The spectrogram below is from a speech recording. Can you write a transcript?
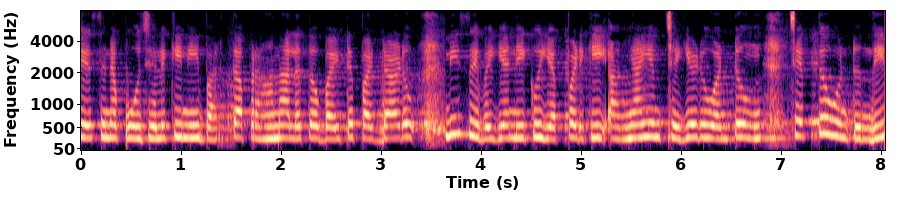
చేసిన పూజలకి నీ భర్త ప్రాణాలతో బయటపడ్డాడు. నీ శివయ్య నీకు ఎప్పటికీ అన్యాయం చెయ్యడు అంటూ చెప్తూ ఉంటుంది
